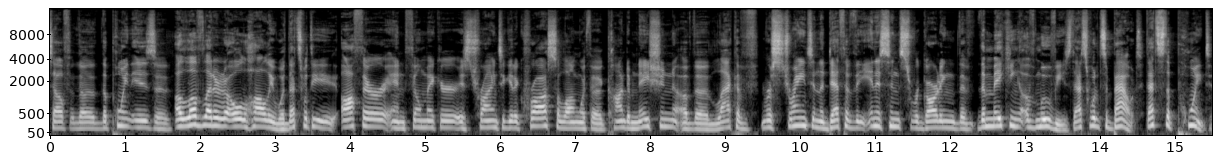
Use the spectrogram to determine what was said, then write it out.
itself, the the point is a, a love letter to old Hollywood. That's what the author and filmmaker is trying to get across, along with a condemnation of the lack of restraint and the death of the innocents regarding the the making of movies. That's what it's about. That's the point.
